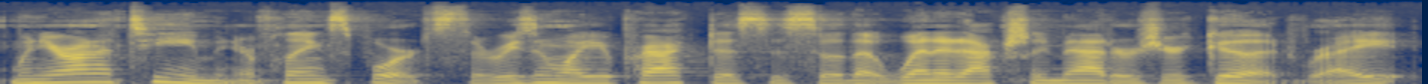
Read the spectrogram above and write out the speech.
when you're on a team and you're playing sports, the reason why you practice is so that when it actually matters, you're good, right?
